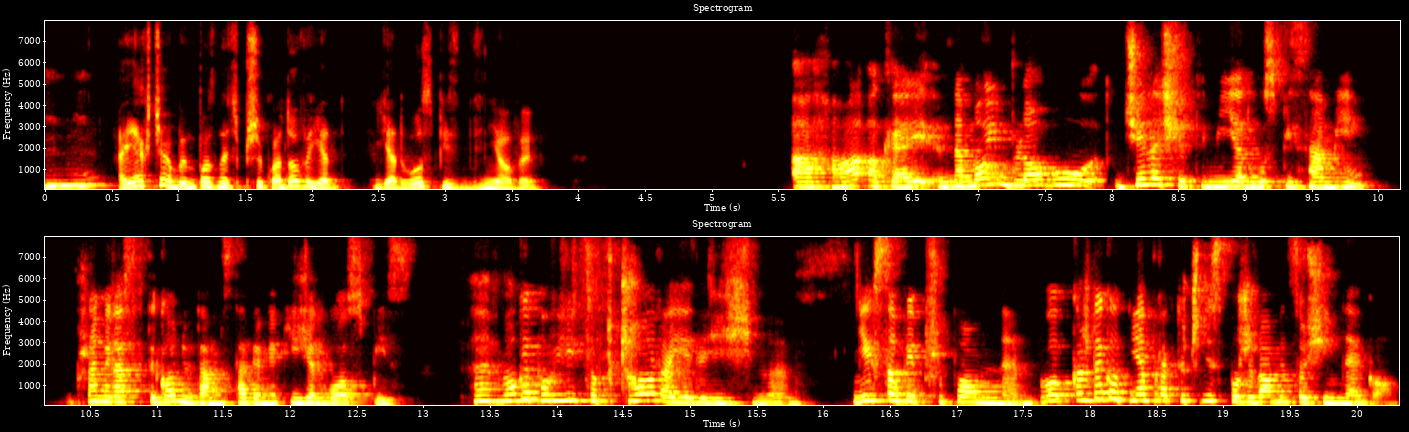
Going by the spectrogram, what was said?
Mhm. A ja chciałbym poznać przykładowy jad jadłospis dniowy. Aha, okej. Okay. Na moim blogu dzielę się tymi jadłospisami. Przynajmniej raz w tygodniu tam stawiam jakiś jadłospis. E, mogę powiedzieć, co wczoraj jedliśmy. Niech sobie przypomnę, bo każdego dnia praktycznie spożywamy coś innego.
